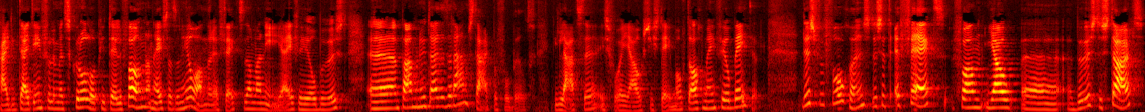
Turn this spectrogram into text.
Ga je die tijd invullen met scrollen op je telefoon, dan heeft dat een heel ander effect dan wanneer je even heel bewust uh, een paar minuten uit het raam staart bijvoorbeeld. Die laatste is voor jouw systeem over het algemeen veel beter. Dus vervolgens, dus het effect van jouw uh, bewuste start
